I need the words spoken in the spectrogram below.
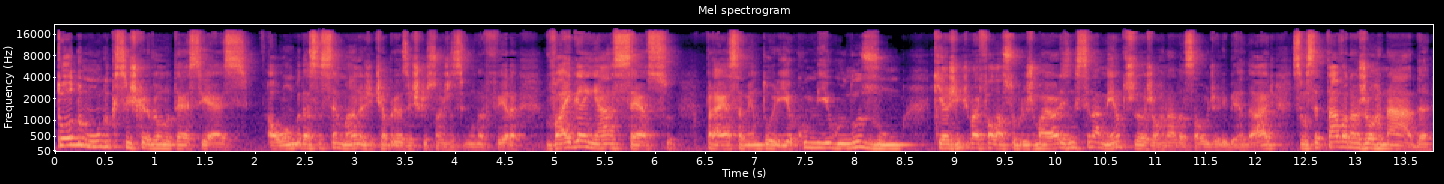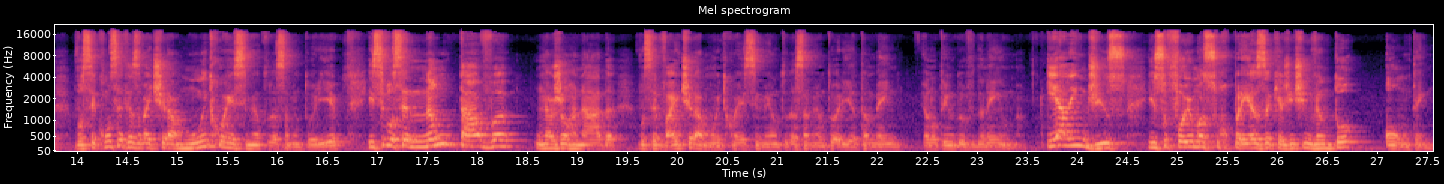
Todo mundo que se inscreveu no TSS ao longo dessa semana, a gente abriu as inscrições na segunda-feira, vai ganhar acesso para essa mentoria comigo no Zoom, que a gente vai falar sobre os maiores ensinamentos da jornada Saúde e Liberdade. Se você estava na jornada, você com certeza vai tirar muito conhecimento dessa mentoria. E se você não estava na jornada, você vai tirar muito conhecimento dessa mentoria também, eu não tenho dúvida nenhuma. E além disso, isso foi uma surpresa que a gente inventou ontem.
